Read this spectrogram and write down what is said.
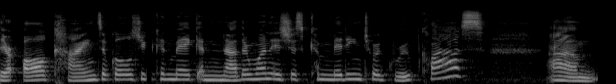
there are all kinds of goals you can make. Another one is just committing to a group class. Um,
